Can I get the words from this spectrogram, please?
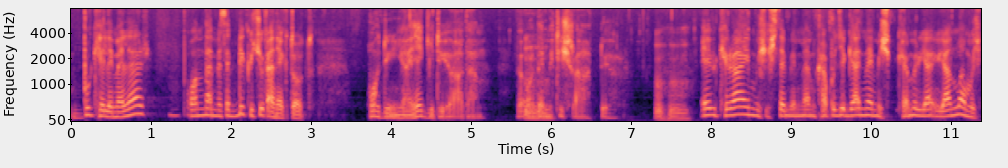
Bu kelimeler ondan mesela bir küçük anekdot. O dünyaya gidiyor adam. Ve orada hmm. müthiş rahatlıyor. Hı hı. Ev kiraymış işte bilmem kapıcı gelmemiş, kömür yanmamış.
